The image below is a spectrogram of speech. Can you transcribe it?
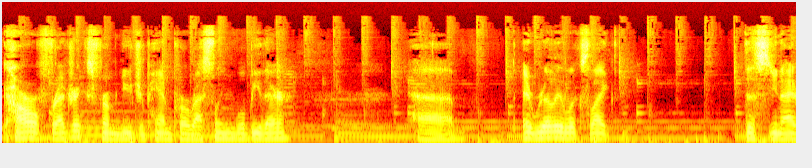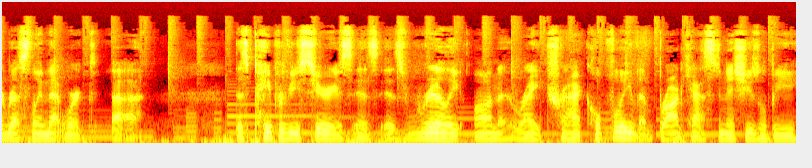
Karl Fredericks from New Japan Pro Wrestling will be there. Uh, it really looks like this United Wrestling Network, uh, this pay per view series is is really on the right track. Hopefully, the broadcasting issues will be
